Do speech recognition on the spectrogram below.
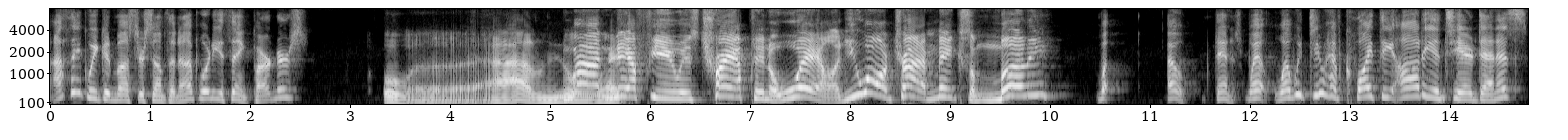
I think we could muster something up. What do you think, partners? Oh, uh, I don't know. My I- nephew is trapped in a well, and you want to try to make some money? What? Oh, Dennis. Well, well, we do have quite the audience here, Dennis.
